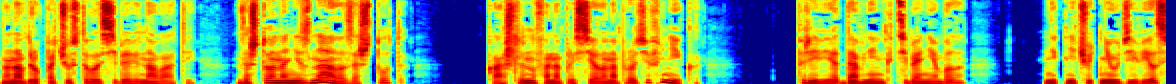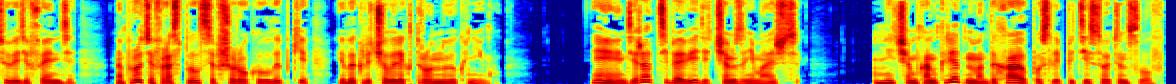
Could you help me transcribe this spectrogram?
но она вдруг почувствовала себя виноватой. За что она не знала, за что-то. Кашлянув, она присела напротив Ника. «Привет, давненько тебя не было». Ник ничуть не удивился, увидев Энди — Напротив, расплылся в широкой улыбке и выключил электронную книгу. «Энди, рад тебя видеть. Чем занимаешься?» «Ничем конкретным. Отдыхаю после пяти сотен слов.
